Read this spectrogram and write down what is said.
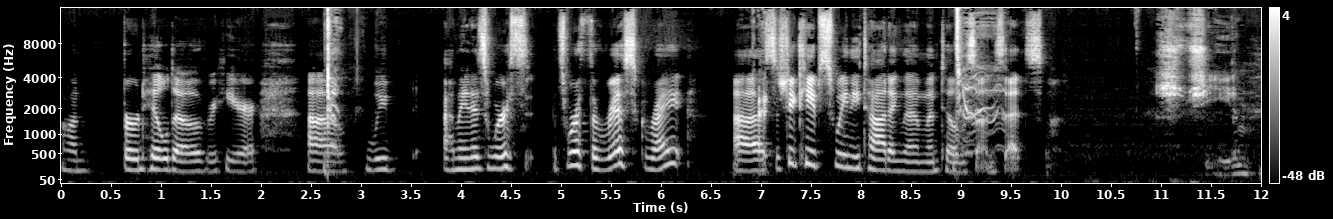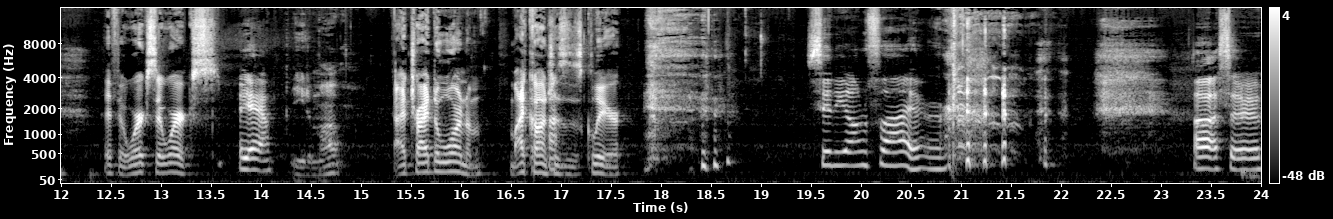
on Bird Hilda over here. Uh, we, I mean, it's worth it's worth the risk, right? Uh, so she keeps Sweeney Todding them until the sun sets. She eat him, If it works, it works. Yeah. eat him up. I tried to warn him. My conscience is clear. City on fire. Uh, so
